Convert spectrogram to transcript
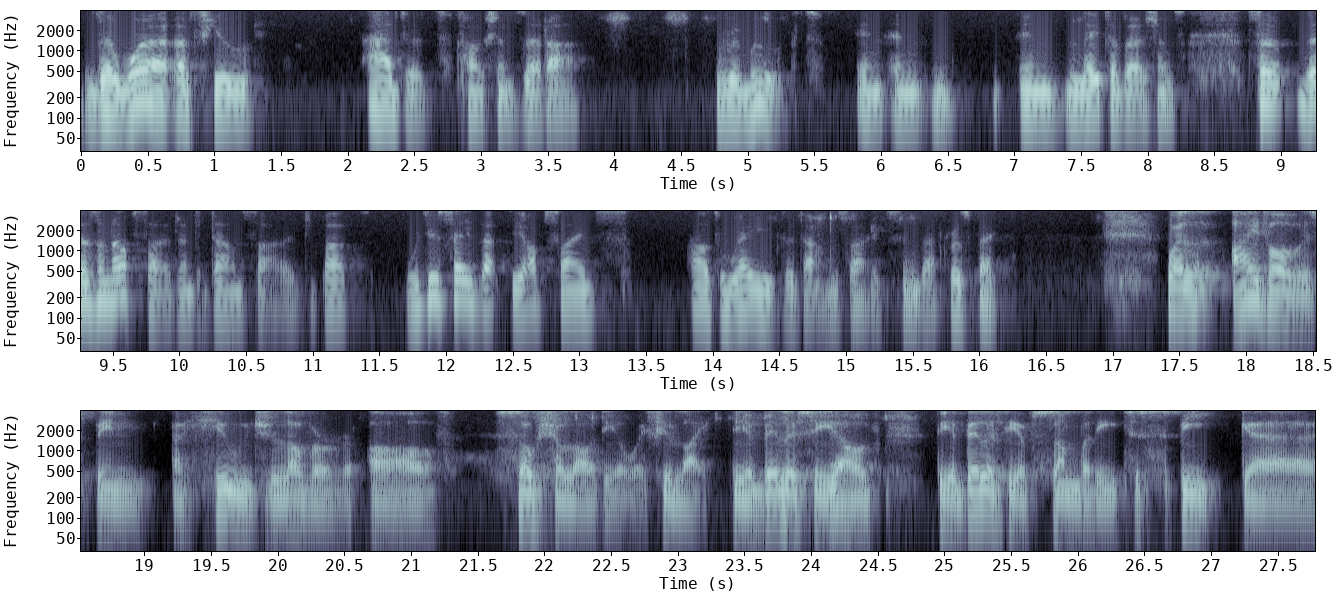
there were a few added functions that are removed in, in in later versions. So there's an upside and a downside, but would you say that the upsides outweigh the downsides in that respect? Well, I've always been a huge lover of social audio, if you like, the ability yes. of the ability of somebody to speak, uh,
